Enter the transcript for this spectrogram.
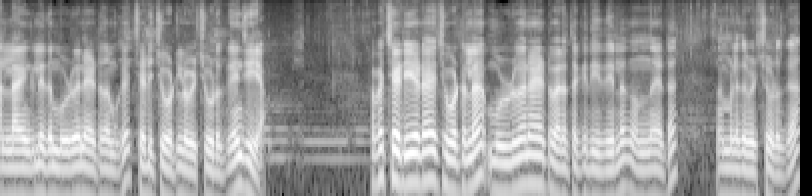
അല്ലെങ്കിൽ ഇത് മുഴുവനായിട്ട് നമുക്ക് ചെടി ചുവട്ടിൽ ഒഴിച്ചു കൊടുക്കുകയും ചെയ്യാം. അപ്പോൾ ചെടിയുടെ ചുവട്ടിൽ മുഴുവനായിട്ട് വരത്തക്ക രീതിയിൽ നന്നായിട്ട് നമ്മളിത് ഒഴിച്ചു കൊടുക്കുക.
